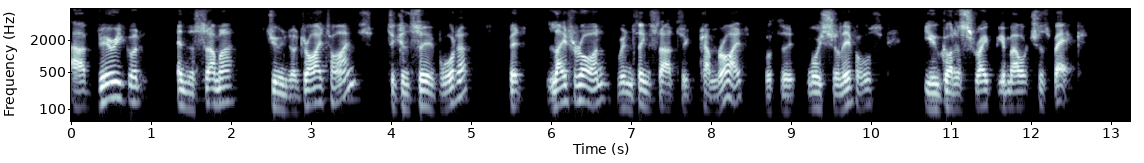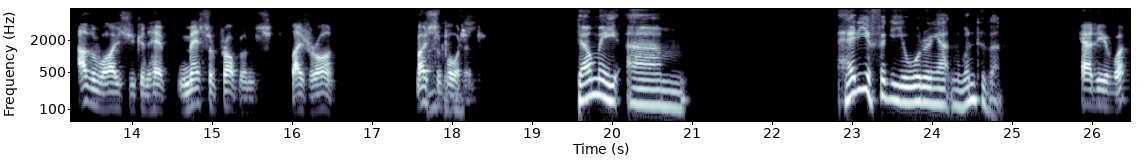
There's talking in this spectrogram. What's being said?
are very good in the summer during the dry times to conserve water, but later on, when things start to come right with the moisture levels, you've got to scrape your mulches back. Otherwise, you can have massive problems later on. Most important. goodness. Tell me, um, how do you figure you're watering out in winter then? How do you what?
